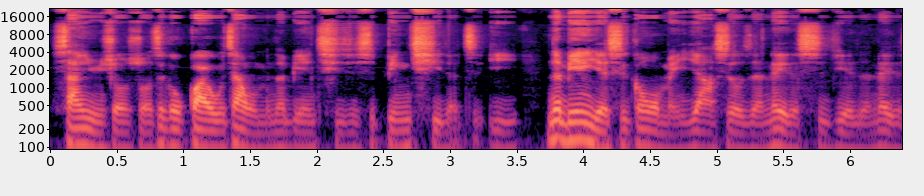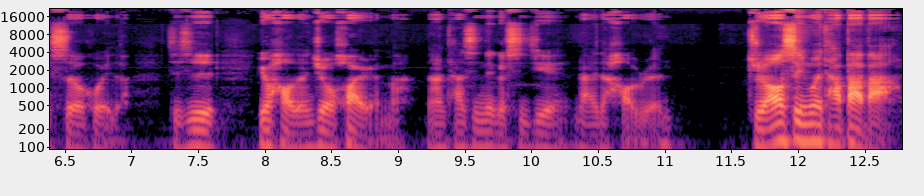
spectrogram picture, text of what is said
山云修说，这个怪物在我们那边其实是兵器的之一，那边也是跟我们一样是有人类的世界、人类的社会的，只是有好人就有坏人嘛。那他是那个世界来的好人。”主要是因为他爸爸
